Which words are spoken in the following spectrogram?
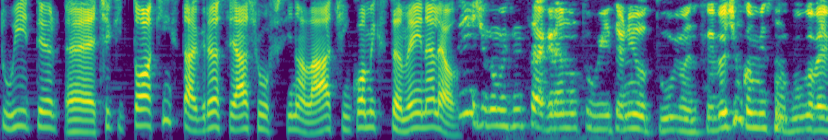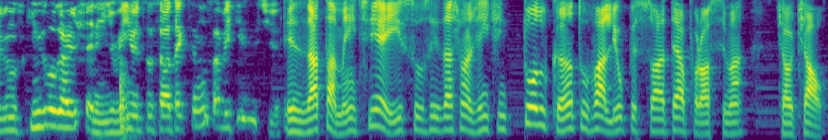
Twitter, é, TikTok, Instagram. Você acha a oficina lá. Team Comics também, né, Léo? Tem Team Comics no Instagram, no Twitter, no YouTube, mano. Escreveu Team Comics no Google, vai vir uns 15 lugares diferentes. Vem em rede social até que você não sabia que existia. Exatamente. E isso. Vocês acham a gente em todo canto. Valeu, pessoal. Até a próxima. Tchau, tchau.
